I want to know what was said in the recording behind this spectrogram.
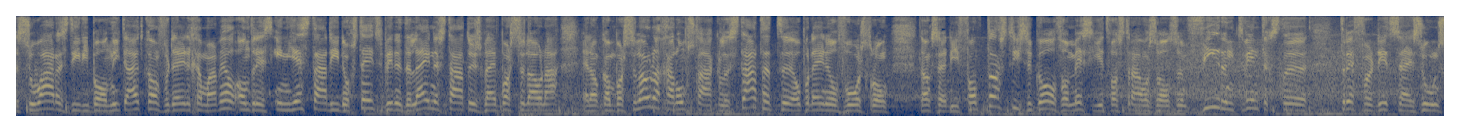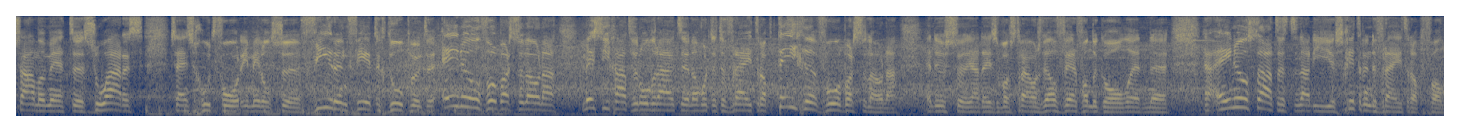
Suarez die die bal niet uit kan verdedigen. Maar wel Andres Iniesta die nog steeds binnen de lijnen staat dus bij Barcelona. En dan kan Barcelona gaan omschakelen. Staat het op een 1-0 voorsprong. Dankzij die fantastische goal van Messi. Het was trouwens al zijn 24ste treffer dit seizoen. Samen met Suarez zijn ze goed voor inmiddels 44 doelpunten. 1-0 voor Barcelona. Messi gaat weer en dan wordt het een vrije trap tegen voor Barcelona. En dus ja, deze was trouwens wel ver van de goal. En ja, 1-0 staat het na die schitterende vrije trap van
